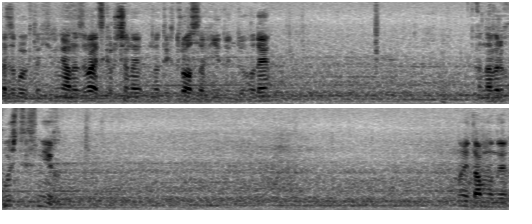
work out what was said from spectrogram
Я забув, як та херня називається. Коротше, на, на тих тросах їдуть до гори. А на верхушці сніг. Ну і там вони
